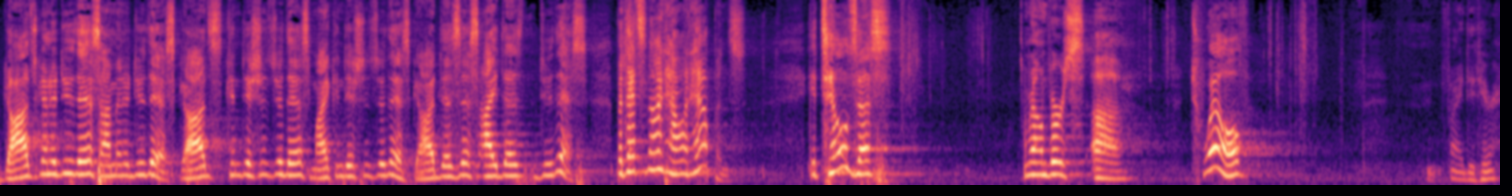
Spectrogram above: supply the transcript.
God's going to do this, I'm going to do this. God's conditions are this, my conditions are this. God does this, I does, do this. But that's not how it happens. It tells us around verse uh, 12, find it here.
